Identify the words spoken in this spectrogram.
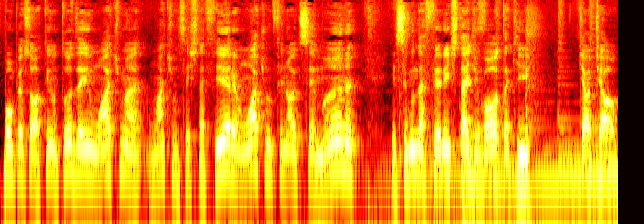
Bom, pessoal, tenham todos aí uma ótima, uma ótima sexta-feira, um ótimo final de semana e segunda-feira a gente está de volta aqui. Tchau, tchau.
